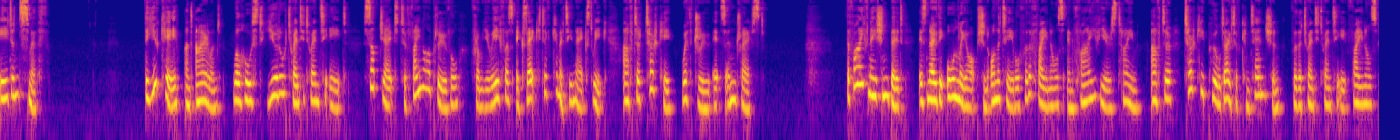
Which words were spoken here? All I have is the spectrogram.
Aidan Smith. The UK and Ireland will host Euro 2028 subject to final approval from UEFA's Executive Committee next week after Turkey withdrew its interest. The five-nation bid is now the only option on the table for the finals in five years' time, after Turkey pulled out of contention for the 2028 finals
